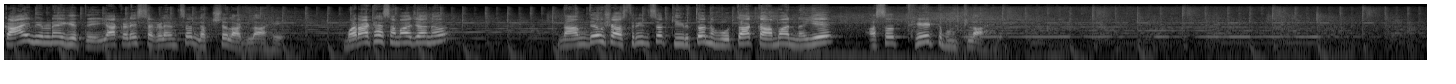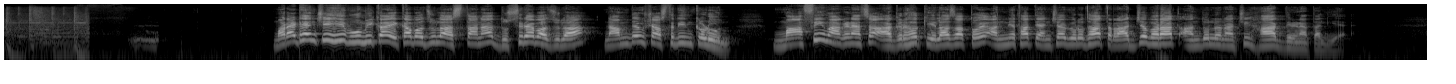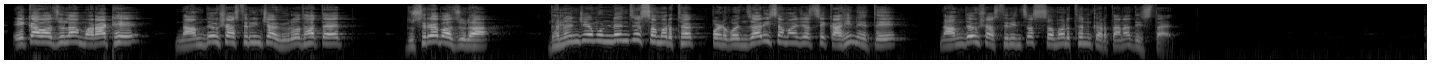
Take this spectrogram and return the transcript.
काय निर्णय घेते याकडे सगळ्यांचं लक्ष लागलं आहे. मराठा समाजानं नामदेव शास्त्रींचं कीर्तन होता कामा नये असं थेट म्हटलं आहे. मराठ्यांची ही भूमिका एका बाजूला असताना दुसऱ्या बाजूला नामदेव शास्त्रींकडून माफी मागण्याचा आग्रह केला जातोय अन्यथा त्यांच्या विरोधात राज्यभरात आंदोलनाची हाक देण्यात आली आहे. एका बाजूला मराठे नामदेव शास्त्रींच्या विरोधात आहेत दुसऱ्या बाजूला धनंजय मुंडेंचे समर्थक पण वंजारी समाजाचे काही नेते नामदेव शास्त्रींचं समर्थन करताना दिसत आहेत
